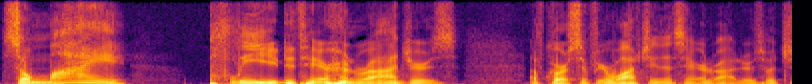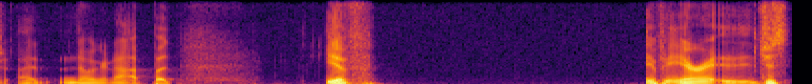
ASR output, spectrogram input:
So my plea to Aaron Rodgers, of course, if you're watching this, Aaron Rodgers, which I know you're not, but if if Aaron just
